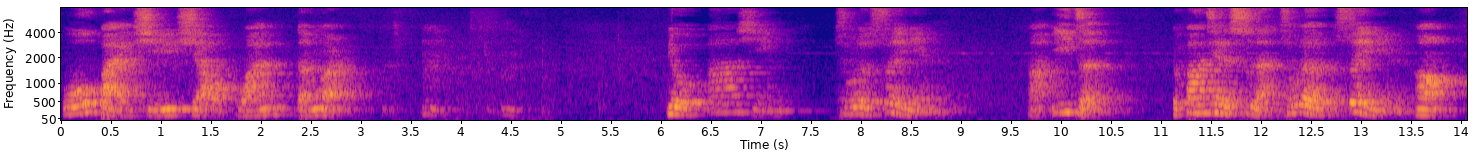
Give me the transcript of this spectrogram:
五百息小环等耳，有八行，除了睡眠。啊，一者有八件事啊，除了睡眠啊，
